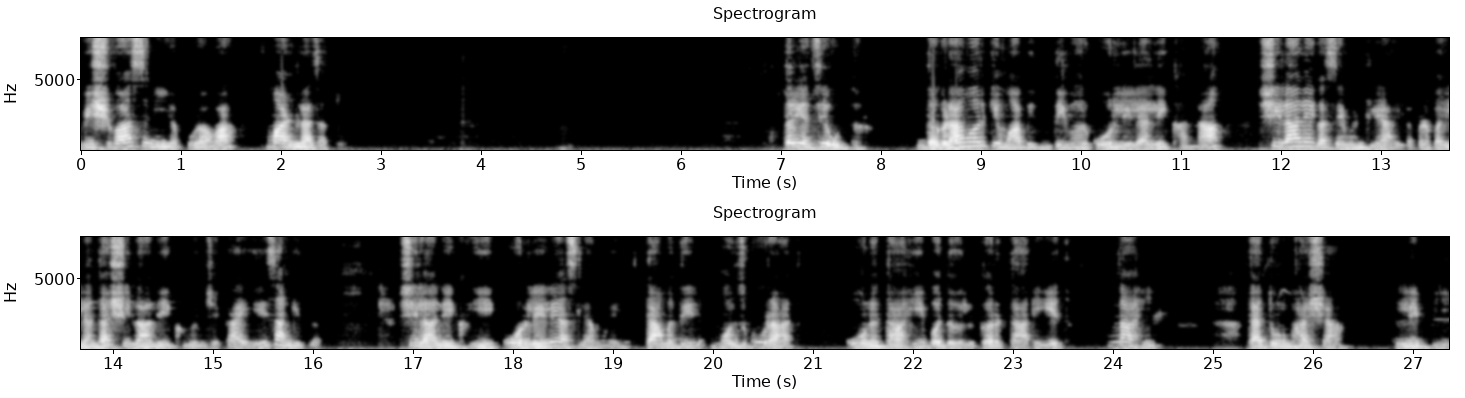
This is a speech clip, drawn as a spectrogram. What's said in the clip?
विश्वासनीय पुरावा मानला जातो. तर याचे उत्तर दगडावर किंवा भिंतीवर कोरलेल्या लेखांना शिलालेख असे म्हटले आहे. आपण पहिल्यांदा शिलालेख म्हणजे काय हे सांगितलं. शिलालेख हे कोरलेले असल्यामुळे त्यामधील मजकुरात कोणताही बदल करता येत नाही. त्यातून भाषा लिपी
